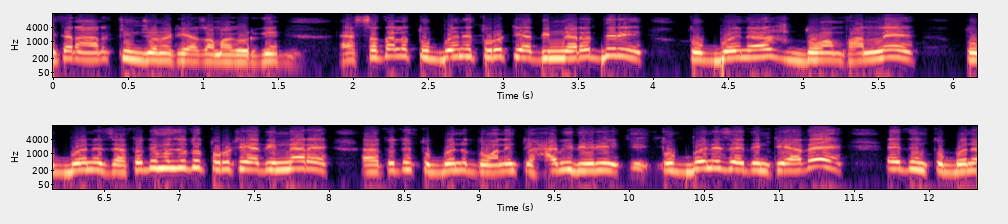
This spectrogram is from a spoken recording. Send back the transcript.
ইতার আর তিনজনে টিয়া জমা করবি এসে তাহলে তুব্বই নে তোর টিয়া দিন না রে দেরি? তুব্বই নে দোয়াম ফানলে তুব্বই নে। যতদিন পর্যন্ত তোর টিয়া দিন না রে এতদিন তুব্বই নে দোয়ানি তুই হাবি দেরি। জি, জি। তুব্বই নে যেদিন টিয়া দে এদিন তুব্বই নে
